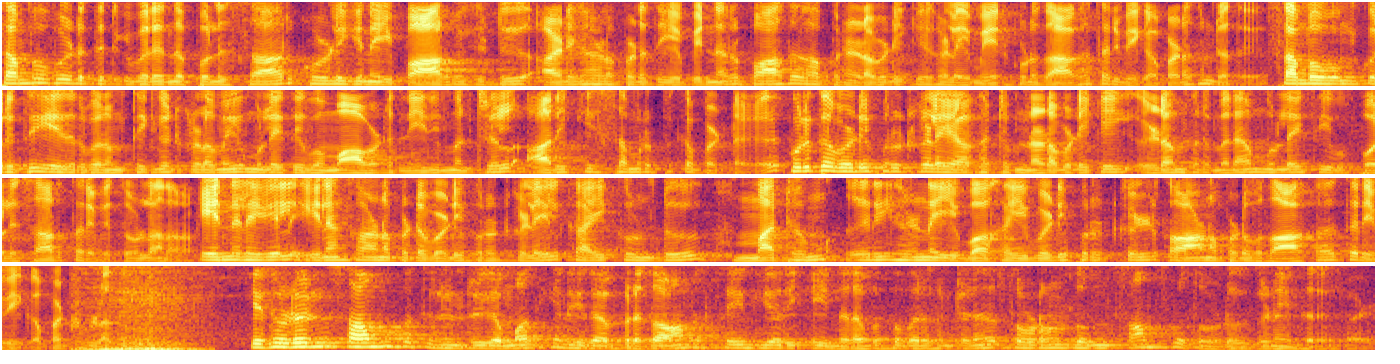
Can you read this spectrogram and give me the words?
சம்பவ இடத்திற்கு விரைந்த போலீசார் குழியினை பார்வையிட்டு அடையாளப்படுத்திய பின்னர் பாதுகாப்பு நடவடிக்கைகளை மேற்கொண்டதாக தெரிவிக்கப்படுகின்றது. சம்பவம் குறித்து எதிர்வரும் திங்கட்கிழமை முல்லைத்தீவு மாவட்ட நீதிமன்றில் அறிக்கை சமர்ப்பிக்கப்பட்டு குறித்த வெடிபொருட்களை அகற்றும் நடவடிக்கை இடம்பெறும் என முல்லைத்தீவு போலீசார் தெரிவித்துள்ளனர். இந்நிலையில் இனங்காணப்பட்ட வெடிபொருட்களில் கைக்குண்டு மற்றும் எரிகெண்ணெய் வகை வெடிபொருட்கள் காணப்படுவதாக தெரிவிக்கப்பட்டுள்ளது. இத்துடன் சமூகத்தில் இன்றைய மதிய நேர பிரதான செய்தி அறிக்கை நிறைவுக்கு வருகின்றன. தொடர்ந்தும் சமூகத்தோடு இணைந்திருங்கள்.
